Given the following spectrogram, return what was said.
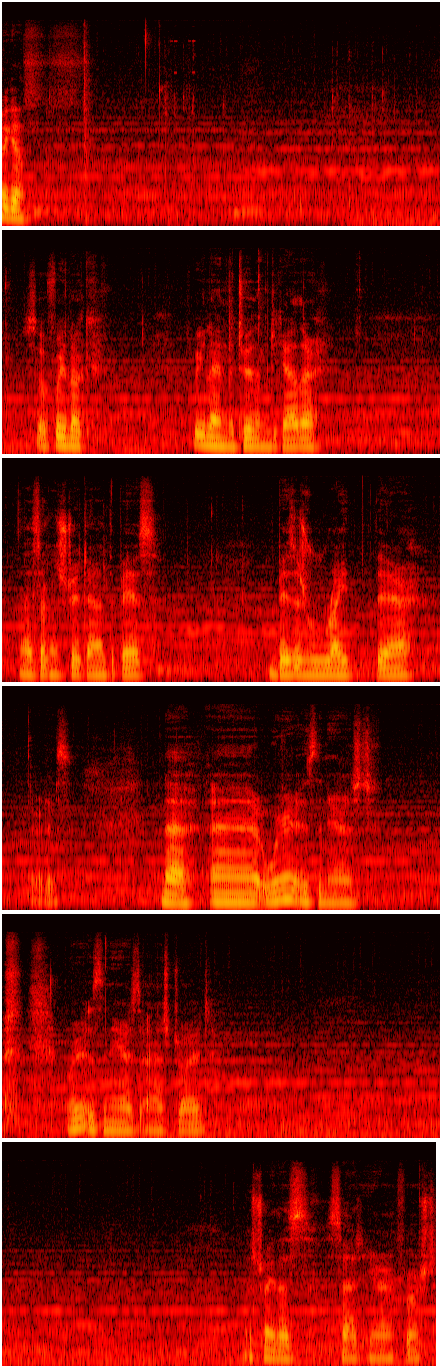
we go so if we look if we line the two of them together that's looking straight down at the base. The base is right there. There it is. Now uh, where is the nearest where is the nearest asteroid? Let's try this set here first.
